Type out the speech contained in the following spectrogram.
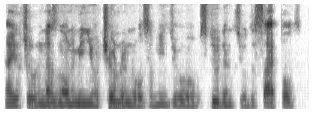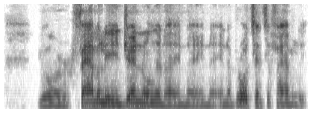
Now, your children doesn't only mean your children, it also means your students, your disciples, your family in general, in a, in a, in a, in a broad sense of family.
